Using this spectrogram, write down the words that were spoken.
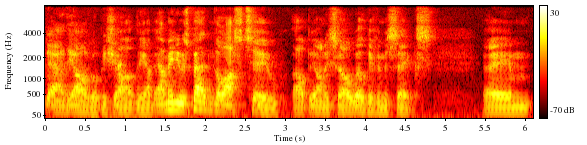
Yeah, they are rubbish, aren't they? I mean, he was better than the last two. I'll be honest, so I will give him a six. Um,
